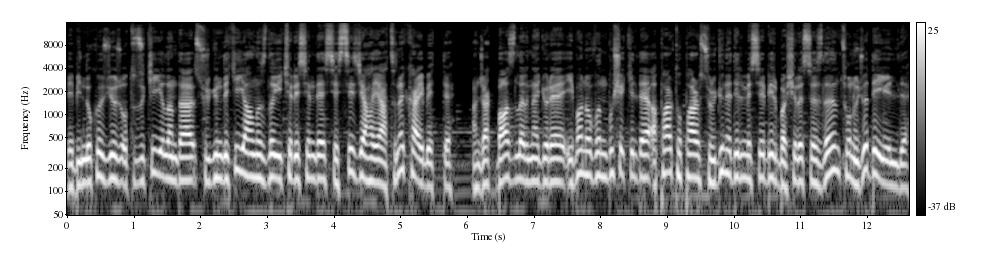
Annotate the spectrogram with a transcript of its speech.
ve 1932 yılında sürgündeki yalnızlığı içerisinde sessizce hayatını kaybetti. Ancak bazılarına göre Ivanov'un bu şekilde apar topar sürgün edilmesi bir başarısızlığın sonucu değildi.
